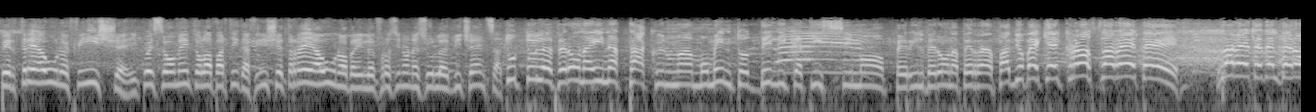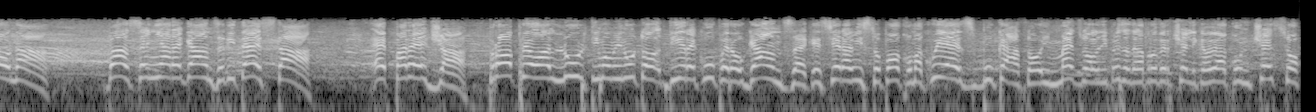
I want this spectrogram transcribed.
per 3 a 1 e finisce in questo momento la partita. Finisce 3 a 1 per il Frosinone sul Vicenza. Tutto il Verona in attacco in un momento delicatissimo per il Verona per Fabio Pecchia il cross la rete! La rete del Verona va a segnare Ganz di testa e pareggia proprio all'ultimo minuto di recupero. Ganz che si era visto poco ma qui è sbucato in mezzo alla difesa della Provercelli che aveva concesso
